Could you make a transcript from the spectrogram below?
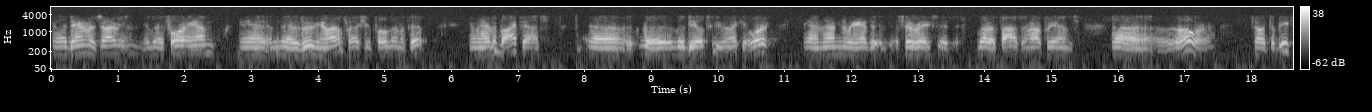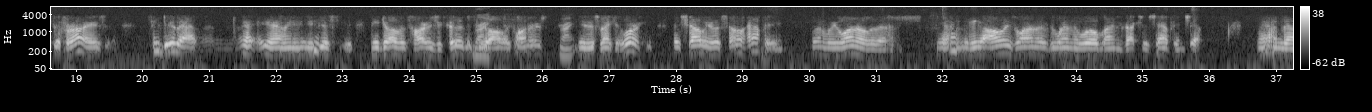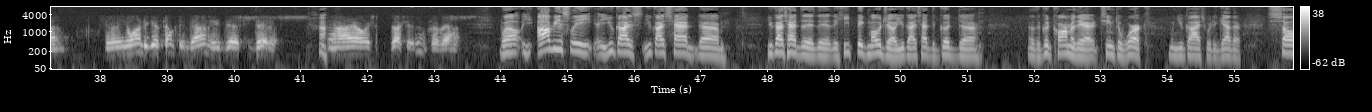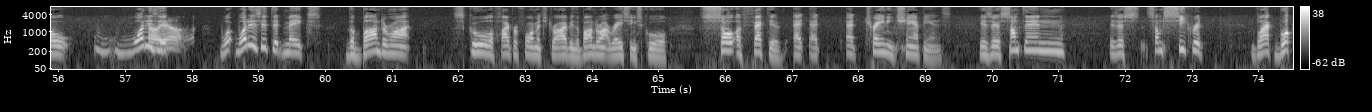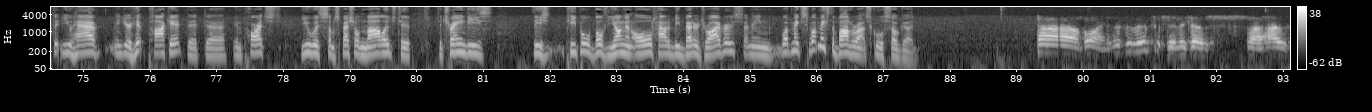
uh, Dan was driving at 4 a.m. and there was losing oil pressure, pulled in the pit, and we had to bypass uh, the the deal to make it work. And then we had to, to race at about a thousand RPMs uh, lower. So to beat the Ferraris, to do that, uh, you know, you just he drove as hard as you could to Right. do all the corners. Right. You just make it work. And Shelby was so happy when we won over there. And he always wanted to win the World Manufacturers Championship. And uh, when he wanted to get something done, he just did it. and I always respected him for that. Well, obviously, uh, you guys, you guys had, um, you guys had the, the, the heat big mojo. You guys had the good, uh, the good karma there. It seemed to work when you guys were together. So, what is oh, it? yeah. What what is it that makes the Bondurant School of High Performance Driving, the Bondurant Racing School, so effective at at at training champions? Is there something? Is there some secret black book that you have in your hip pocket that uh, imparts you with some special knowledge to to train these these people, both young and old, how to be better drivers? I mean, what makes what makes the Bondurant School so good? Oh boy, this is interesting because uh, I was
